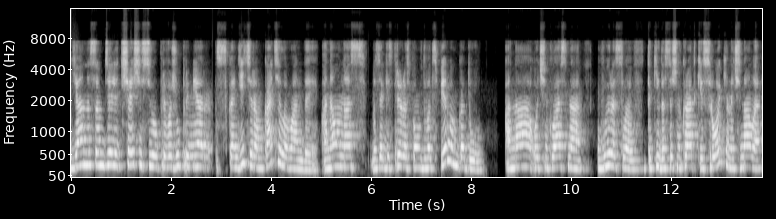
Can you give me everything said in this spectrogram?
Я, на самом деле, чаще всего привожу пример с кондитером Катей Лавандой. Она у нас зарегистрировалась, по-моему, в 2021 году она очень классно выросла в такие достаточно краткие сроки, начинала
